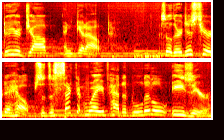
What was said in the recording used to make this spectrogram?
Do your job and get out. So they're just here to help. So the second wave had a little easier.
